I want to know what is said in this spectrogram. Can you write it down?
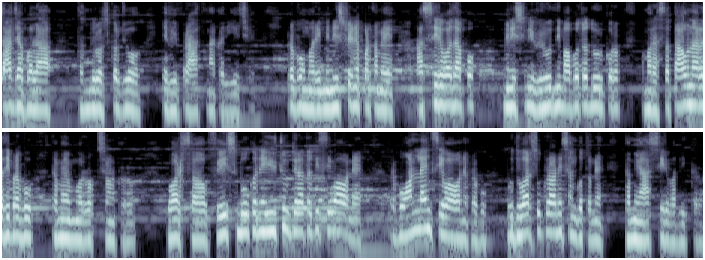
સાજા ભલા તંદુરસ્ત કરજો એવી પ્રાર્થના કરીએ છીએ. પ્રભુ અમારી મિનિસ્ટ્રીને પણ તમે આશીર્વાદ આપો. મિનિસ્ટ્રીની વિરોધની બાબતો દૂર કરો. અમારા સતાવનારાથી પ્રભુ તમે અમારું રક્ષણ કરો. વોટ્સઅપ ફેસબુક અને યુટ્યુબ દ્વારા થતી સેવાઓને, પ્રભુ ઓનલાઈન સેવાઓને પ્રભુ બુધવાર, શુક્રવારની સંગતોને તમે આશીર્વાદિત કરો.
